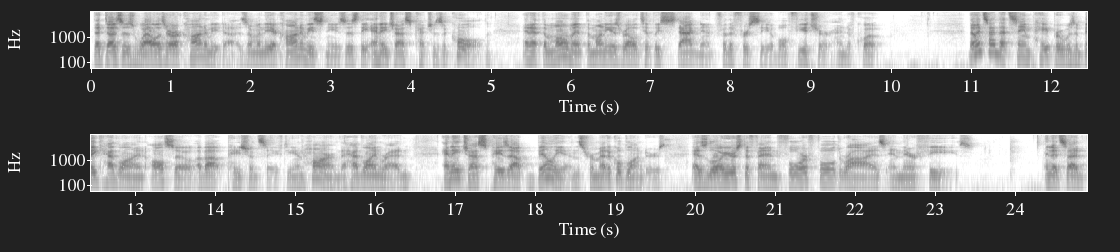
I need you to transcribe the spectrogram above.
that does as well as our economy does. And when the economy sneezes, the NHS catches a cold. And at the moment, the money is relatively stagnant for the foreseeable future. End of quote. Now, inside that same paper was a big headline also about patient safety and harm. The headline read NHS pays out billions for medical blunders as lawyers defend fourfold rise in their fees. And it said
